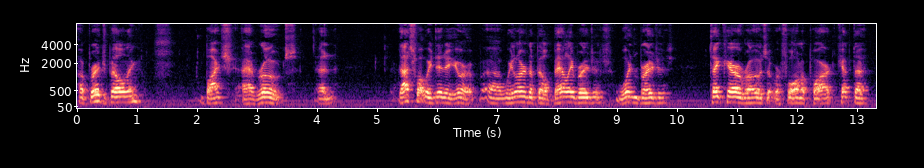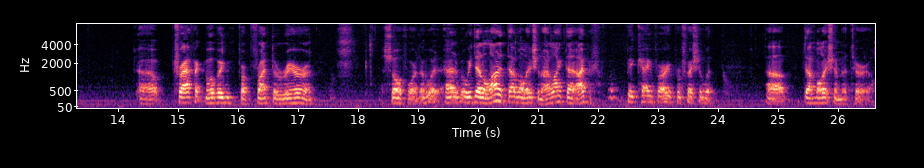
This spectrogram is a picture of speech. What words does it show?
a bridge building bunch and roads, and that's what we did in Europe. Uh, we learned to build Bailey bridges, wooden bridges, take care of roads that were falling apart, kept the uh, traffic moving from front to rear, and so forth. And we, and we did a lot of demolition. I like that. I became very proficient with uh, demolition material.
